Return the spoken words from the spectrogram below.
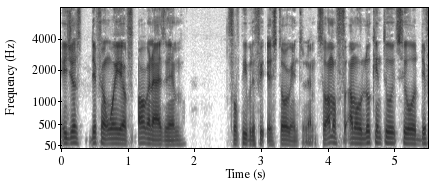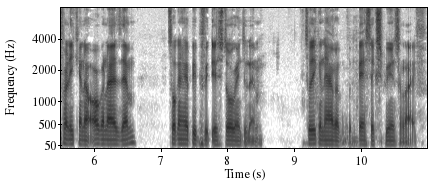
it's just different way of organizing them for people to fit their story into them. So I'm a, I'm gonna look into it, see how differently can I organize them, so I can help people fit their story into them, so they can have a best experience in life.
